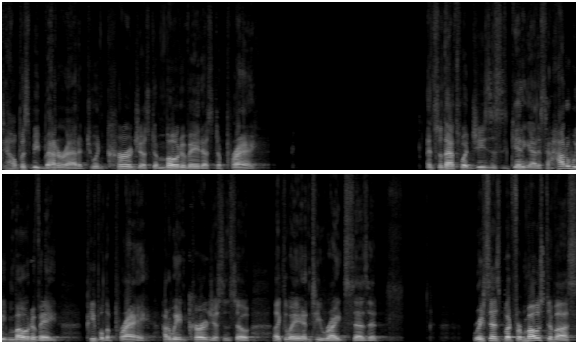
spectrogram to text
To help us be better at it, to encourage us, to motivate us to pray. And so that's what Jesus is getting at is how do we motivate people to pray? How do we encourage us? And so, like the way N.T. Wright says it, where he says, But for most of us,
